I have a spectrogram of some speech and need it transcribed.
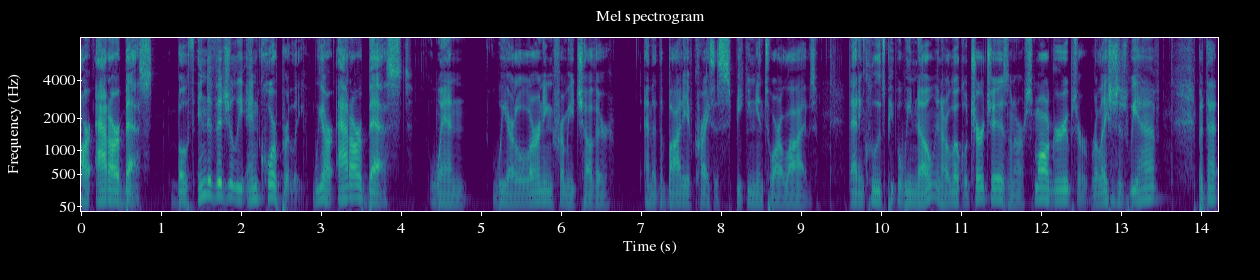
are at our best, both individually and corporately. We are at our best when we are learning from each other and that the body of Christ is speaking into our lives. That includes people we know in our local churches and our small groups or relationships we have. But that,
